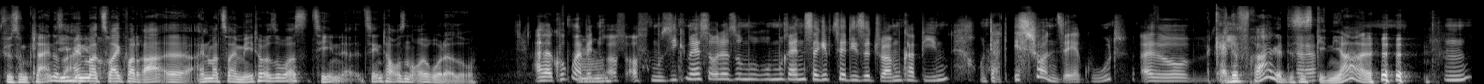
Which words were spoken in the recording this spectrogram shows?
Für so ein kleines 1x2 Quadrat, äh, 1x2 Meter oder sowas, 10.000 10 Euro oder so. Aber guck mal, mhm. wenn du auf, auf Musikmesse oder so rumrennst, da gibt es ja diese Drumkabinen und das ist schon sehr gut. Also Keine Frage, das äh, ist genial. Mhm.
